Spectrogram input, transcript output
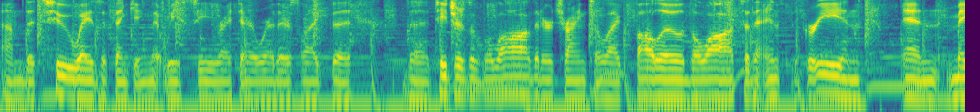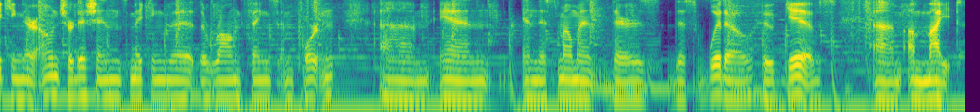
um, the two ways of thinking that we see right there where there's like the the teachers of the law that are trying to like follow the law to the nth degree and and making their own traditions making the the wrong things important. Um, and in this moment there's this widow who gives um, a mite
